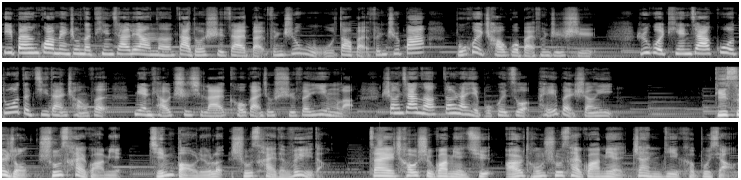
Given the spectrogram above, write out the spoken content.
一般挂面中的添加量呢，大多是在百分之五到百分之八，不会超过百分之十。如果添加过多的鸡蛋成分，面条吃起来口感就十分硬了。商家呢，当然也不会做赔本生意。第四种蔬菜挂面，仅保留了蔬菜的味道。在超市挂面区，儿童蔬菜挂面占地可不小。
